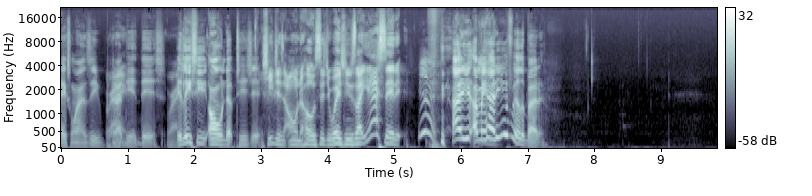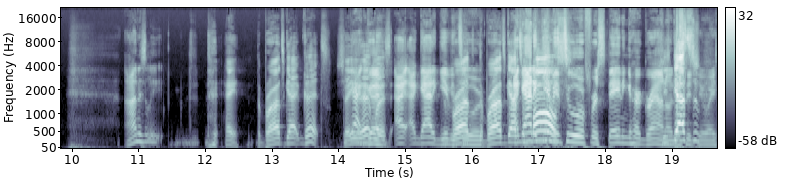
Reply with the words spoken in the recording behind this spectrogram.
X, Y, and Z, but I did this." Right. At least he owned up to his shit. She just owned the whole situation. He's like, "Yeah, I said it." Yeah. How do you? I mean, how do you feel about it? Honestly, hey, the broad's got guts. she got guts. I, I gotta give broad- it to her. the broad's got balls. I gotta give it to her for standing her ground She's on got this some. situation.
